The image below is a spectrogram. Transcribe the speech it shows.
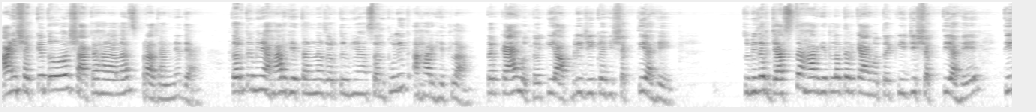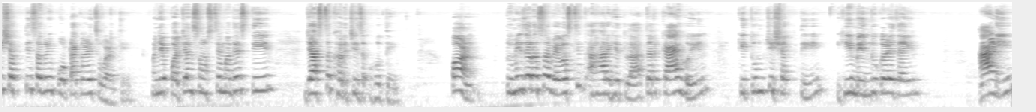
आणि शक्यतो शाकाहारालाच प्राधान्य द्या. तर तुम्ही आहार घेताना जर तुम्ही हा संतुलित आहार घेतला तर काय होतं की आपली जी काही शक्ती आहे तुम्ही जर जास्त आहार घेतला तर काय होतं की जी शक्ती आहे ती शक्ती सगळी पोटाकडेच वळते. म्हणजे पचन संस्थेमध्येच ती जास्त खर्ची होते. पण तुम्ही जर असं व्यवस्थित आहार घेतला तर काय होईल की तुमची शक्ती ही मेंदूकडे जाईल आणि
